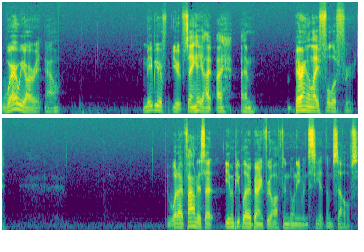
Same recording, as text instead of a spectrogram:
where we are right now, maybe you're, you're saying, hey, I, I, I'm bearing a life full of fruit. What I've found is that even people that are bearing fruit often don't even see it themselves.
